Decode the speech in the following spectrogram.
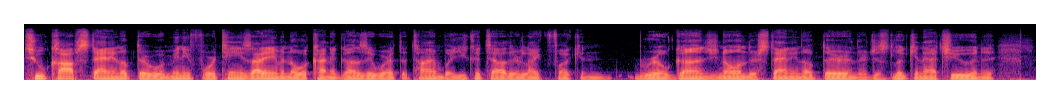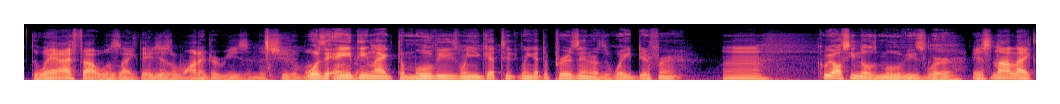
two cops standing up there with mini 14s. I didn't even know what kind of guns they were at the time, but you could tell they're like fucking real guns, you know, and they're standing up there and they're just looking at you and it, the way I felt was like they just wanted a reason to shoot them. Was it anything like the movies when you get to when you get to prison, or is it way different? Mm, We all seen those movies where It's not like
